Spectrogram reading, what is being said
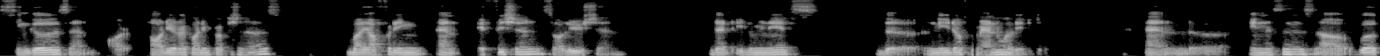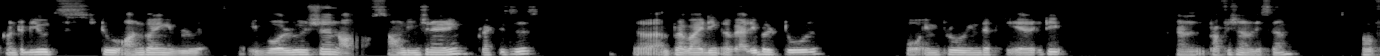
singers, and audio recording professionals by offering an efficient solution that eliminates the need of manual editing. And uh, in essence, our work contributes to ongoing evol evolution of sound engineering practices uh, providing a valuable tool for improving the clarity and professionalism of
